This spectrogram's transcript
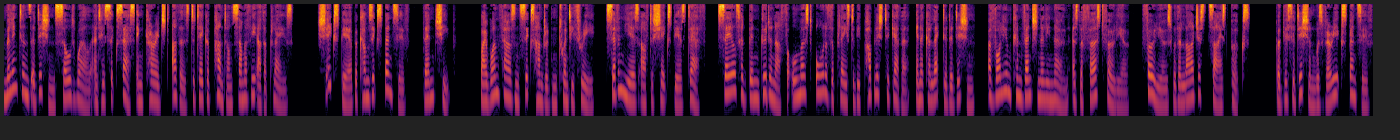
Millington's editions sold well and his success encouraged others to take a punt on some of the other plays. Shakespeare becomes expensive, then cheap. By 1623, seven years after Shakespeare's death, sales had been good enough for almost all of the plays to be published together in a collected edition, a volume conventionally known as the First Folio. Folios were the largest sized books. But this edition was very expensive,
